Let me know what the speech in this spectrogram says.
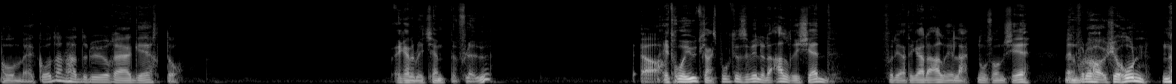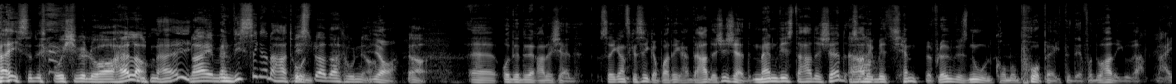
på med, hvordan hadde du reagert da? Jeg hadde blitt kjempeflau. Ja, Jeg tror i utgangspunktet så ville det aldri skjedd. Fordi at jeg hadde aldri latt noe sånt skje. Men for du har jo ikke hund, Nei, så det, og ikke vil du ha heller. nei. Nei, men, men hvis jeg hadde hatt hund hvis du hadde hatt hund, ja. Ja. Ja. eh, og det der hadde skjedd, så jeg er ganske sikker på at jeg, det hadde ikke skjedd. Men hvis det hadde skjedd, så hadde jeg blitt kjempeflau hvis noen kom og påpekte det, for da hadde jeg jo vært nei.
